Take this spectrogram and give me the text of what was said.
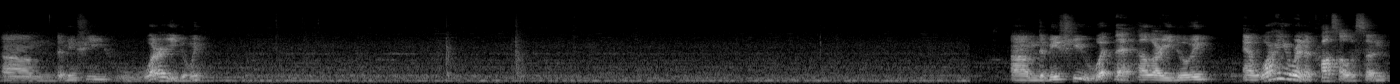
Um, Dimitri, what are you doing? Um, Dimitri, what the hell are you doing? And why are you wearing a cross all of a sudden?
